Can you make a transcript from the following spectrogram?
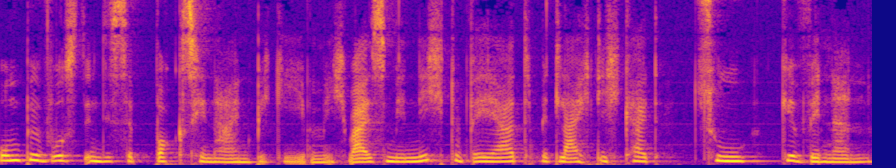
unbewusst in diese Box hineinbegeben. Ich weiß mir nicht wert, mit Leichtigkeit zu gewinnen.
